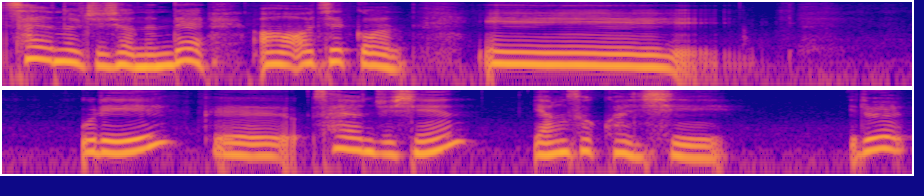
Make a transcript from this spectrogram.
사연을 주셨는데, 어, 어쨌건, 이, 우리 그 사연 주신 양석환 씨를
